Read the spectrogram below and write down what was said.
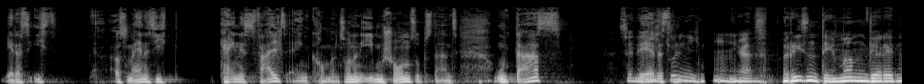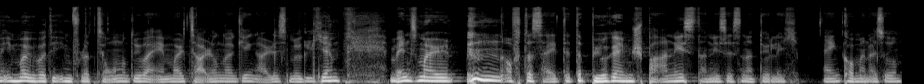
Ja, das ist aus meiner Sicht keinesfalls Einkommen, sondern eben schon Substanz. Und das wäre das. Ja, Riesenthema. Wir reden immer über die Inflation und über Einmalzahlungen gegen alles Mögliche. Wenn es mal auf der Seite der Bürger im Sparen ist, dann ist es natürlich Einkommen. Also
